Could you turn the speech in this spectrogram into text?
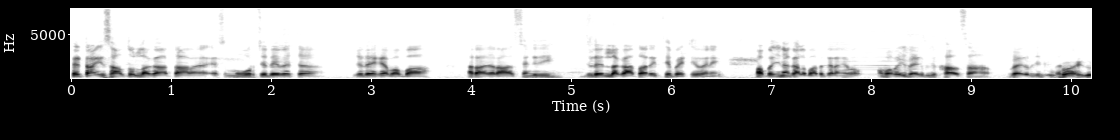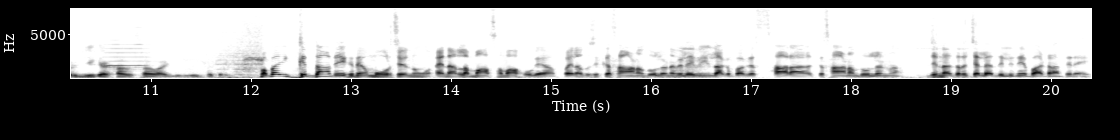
ਤੇ 2.5 ਸਾਲ ਤੋਂ ਲਗਾਤਾਰ ਇਸ ਮੋਰਚੇ ਦੇ ਵਿੱਚ ਜਿਹੜੇ ਹੈਗੇ ਬਾਬਾ ਰਾਜਾ ਰਾਜ ਸਿੰਘ ਜੀ ਜਿਹੜੇ ਲਗਾਤਾਰ ਇੱਥੇ ਬੈਠੇ ਹੋਏ ਨੇ। ਬਾਬਾ ਜੀ ਨਾਲ ਗੱਲਬਾਤ ਕਰਾਂਗੇ। ਬਾਬਾ ਜੀ ਵਾਹਿਗੁਰੂ ਜੀ ਖਾਲਸਾ ਵਾਹਿਗੁਰੂ ਜੀ ਕੀ ਫਤਿਹ। ਵਾਹਿਗੁਰੂ ਜੀ ਕਾ ਖਾਲਸਾ ਵਾਹਿਗੁਰੂ ਜੀ ਕੀ ਫਤਿਹ। ਬਾਬਾ ਜੀ ਕਿੱਦਾਂ ਦੇਖਦੇ ਹੋ ਮੋਰਚੇ ਨੂੰ? ਇੰਨਾ ਲੰਮਾ ਸਮਾਂ ਹੋ ਗਿਆ। ਪਹਿਲਾਂ ਤੁਸੀਂ ਕਿਸਾਨ ਅੰਦੋਲਨ ਵੇਲੇ ਵੀ ਲਗਭਗ ਸਾਰਾ ਕਿਸਾਨ ਅੰਦੋਲਨ ਜਿੰਨਾ ਚਿਰ ਚੱਲਿਆ ਦਿੱਲੀ ਦੇ ਬਾਰਡਰਾਂ ਤੇ ਰਹੇ।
